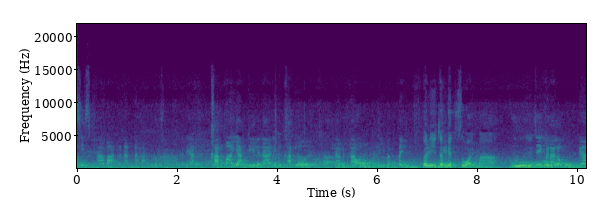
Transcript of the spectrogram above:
245 บาทเท่านั้นนะคะคุณลูกค้าตัวเนี้ยคัดมาอย่างดีเลยนะ อันนี้คือคัดเลยค่ะ นะเป็นข้าวหอมมะลิแบบเต็มตัวนี้จะเม็ดต็สวยมากอืมเรียง จริงเวลาเราหุงเนี่ย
